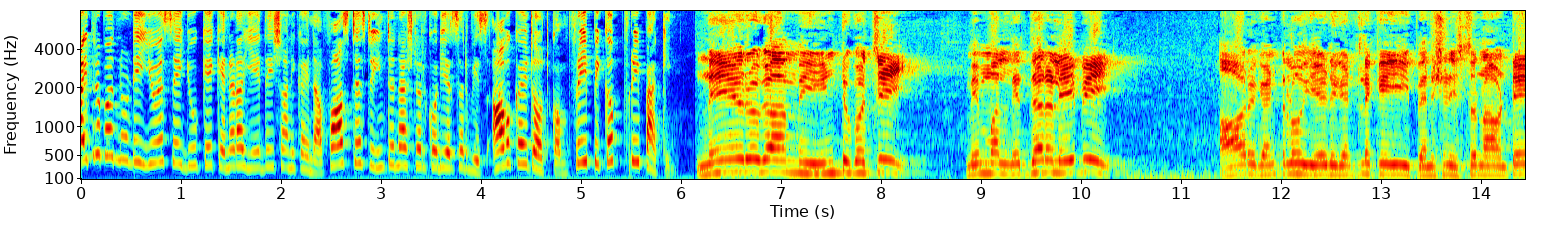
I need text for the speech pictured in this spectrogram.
హైదరాబాద్ నుండి యూఎస్ఏ యూకే కెనడా ఏ దేశానికైనా fastest international courier service Avakaya dot com free pickup free packing నేరుగా మీ ఇంటికొచ్చి మిమ్మల్ని నిద్ర లేపి ఆరు గంటలు ఏడు గంటలకి ఈ పెన్షన్ ఇస్తున్నామంటే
